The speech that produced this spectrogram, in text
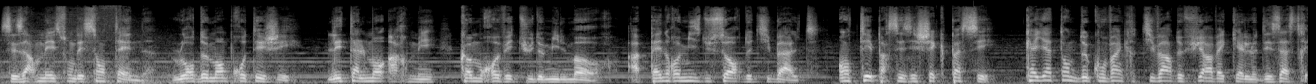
Ses armées sont des centaines, lourdement protégées, létalement armées, comme revêtues de mille morts. À peine remise du sort de Tibalt, hantée par ses échecs passés, Kaya tente de convaincre Tivar de fuir avec elle le désastre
